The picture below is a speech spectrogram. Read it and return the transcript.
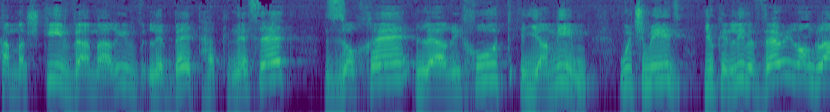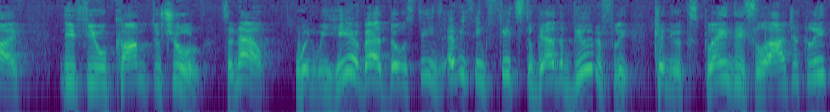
המשקים והמעריב lebet הכנסת zoche learichut yamim, which means you can live a very long life if you come to shul. So now, when we hear about those things, everything fits together beautifully. Can you explain this logically?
